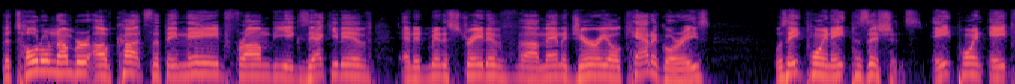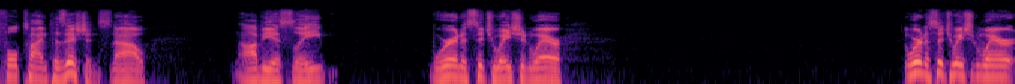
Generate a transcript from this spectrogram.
the total number of cuts that they made from the executive and administrative uh, managerial categories was 8.8 positions, 8.8 full-time positions. Now, obviously, we're in a situation where we're in a situation where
